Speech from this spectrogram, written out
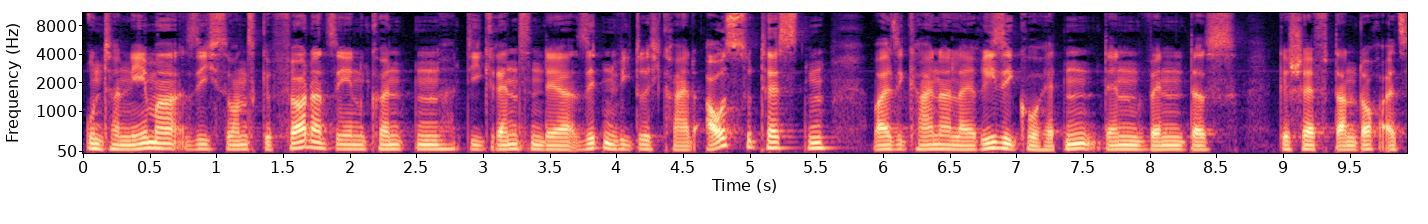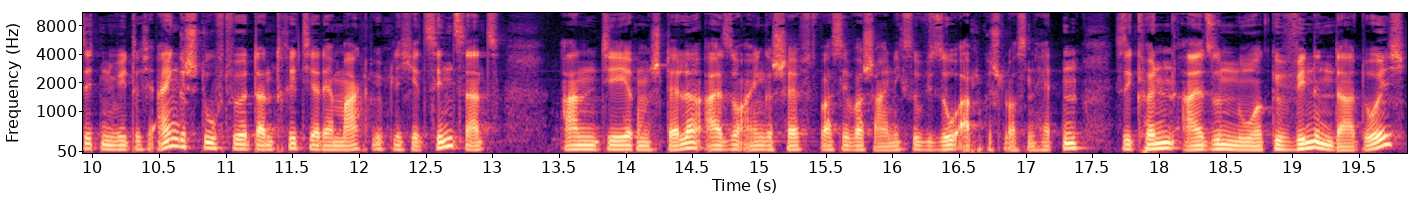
Unternehmer sich sonst gefördert sehen könnten, die Grenzen der Sittenwidrigkeit auszutesten, weil sie keinerlei Risiko hätten, denn wenn das Geschäft dann doch als sittenwidrig eingestuft wird, dann tritt ja der marktübliche Zinssatz an deren Stelle, also ein Geschäft, was sie wahrscheinlich sowieso abgeschlossen hätten. Sie können also nur gewinnen dadurch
